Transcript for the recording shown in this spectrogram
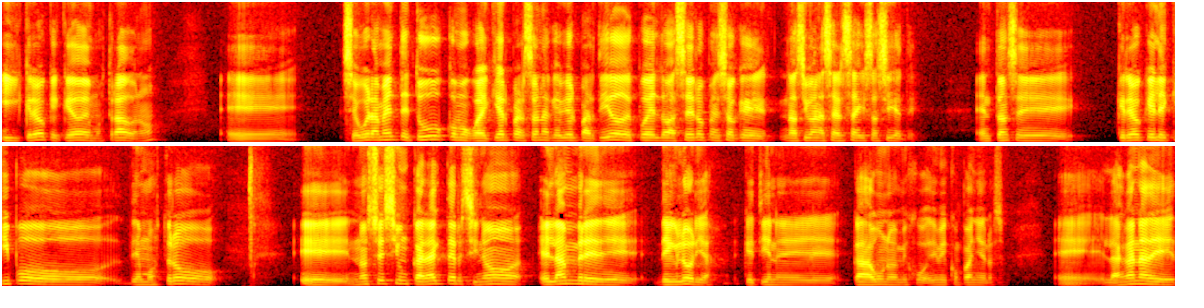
Y creo que quedó demostrado, ¿no? Eh, seguramente tú, como cualquier persona que vio el partido, después del 2 a 0 pensó que nos iban a hacer 6 o 7. Entonces, creo que el equipo demostró, eh, no sé si un carácter, sino el hambre de, gloria que tiene cada uno de mis, de mis compañeros. Eh, las ganas de,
